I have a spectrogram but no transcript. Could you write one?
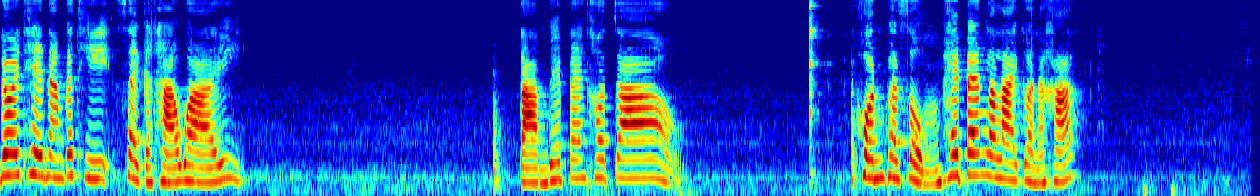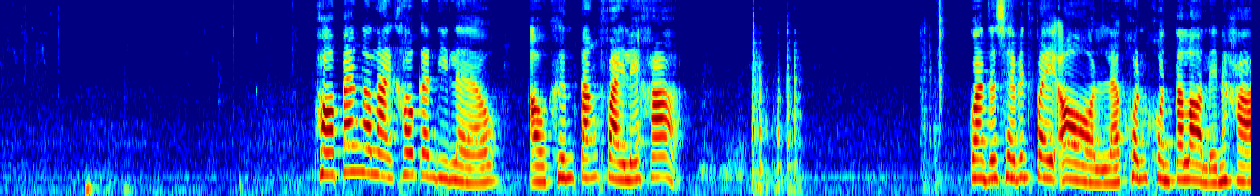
โดยเทน้ำกะทิใส่กระทะไว้ ตามด้วยแป้งข้าวเจ้า คนผสมให้แป้งละลายก่อนนะคะ อแป้งละลายเข้ากันดีแล้ว เอาขึ้นตั้งไฟเลยค่ะ กวาจะใช้เป็นไฟอ่อนและคนๆตลอดเลยนะคะ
